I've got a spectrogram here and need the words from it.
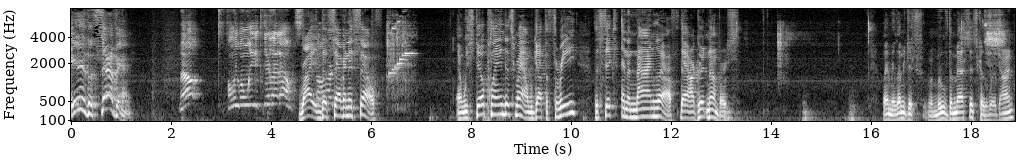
It is a 7. Well, only one way to clear that out. Right, So the hard- seven itself. And we still playing this round. We got the three, the six, and the nine left. That are good numbers. Wait a minute, let me just remove the message because we're done.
